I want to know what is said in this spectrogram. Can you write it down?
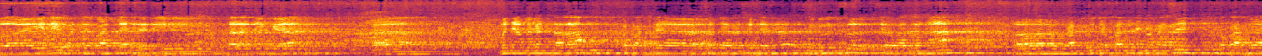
uh, ini wajah-wajah dari Salatiga uh, menyampaikan salam kepada terima kasih kepada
